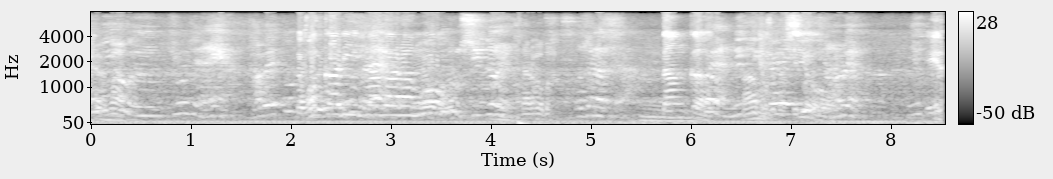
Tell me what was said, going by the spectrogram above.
からまあ分かりながらもなるほど。なんか死を選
